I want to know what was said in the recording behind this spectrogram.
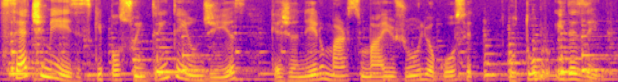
Sete meses que possuem 31 dias, que é janeiro, março, maio, julho, agosto, outubro e dezembro.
